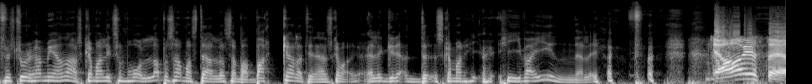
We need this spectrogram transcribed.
Förstår du hur jag menar? Ska man liksom hålla på samma ställe och sen bara backa hela tiden? Eller ska man, eller ska man hi- hiva in? Eller? Ja, just det.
